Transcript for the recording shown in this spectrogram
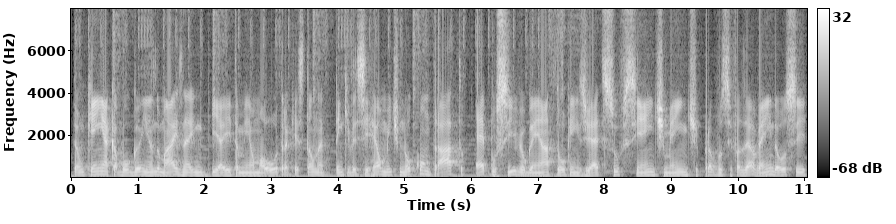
então quem acabou ganhando mais, né, e aí também é uma outra questão, né, tem que ver se realmente no contrato é possível ganhar tokens JET suficientemente para você fazer a venda, ou se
